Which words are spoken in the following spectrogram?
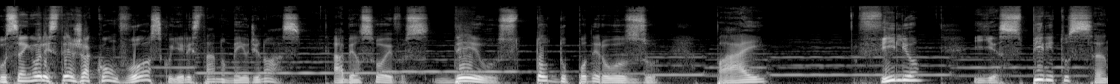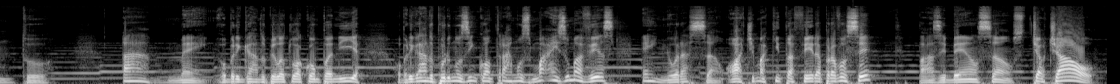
O Senhor esteja convosco e Ele está no meio de nós. Abençoe-vos, Deus Todo-Poderoso, Pai, Filho e Espírito Santo. Amém. Obrigado pela tua companhia. Obrigado por nos encontrarmos mais uma vez em oração. Ótima quinta-feira para você. Paz e bênçãos. Tchau, tchau.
